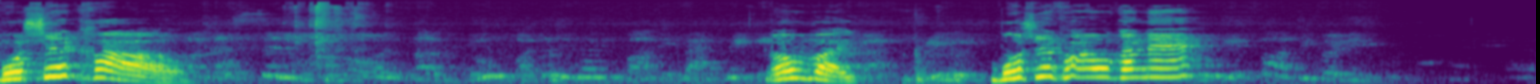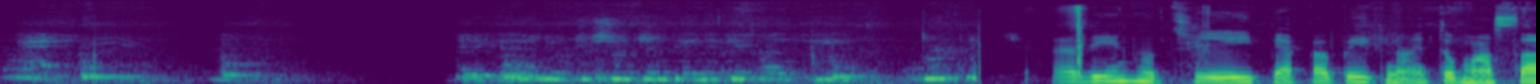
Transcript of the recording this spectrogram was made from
বসে খাও। ও ভাই, বসে খাও ওখানে। সারাদিন হচ্ছে এই প্যাপা পিক নয়, তো মাসা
